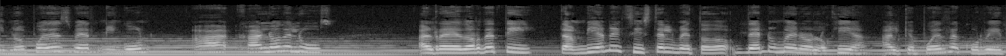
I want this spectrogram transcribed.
y no puedes ver ningún halo de luz alrededor de ti, también existe el método de numerología al que puedes recurrir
